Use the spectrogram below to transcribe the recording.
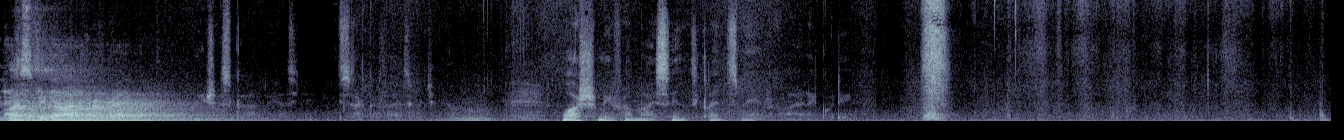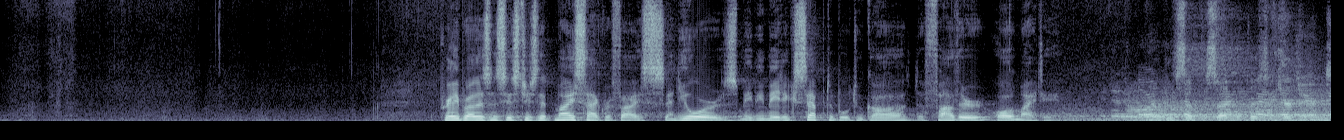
Blessed be God forever. Gracious God, we ask you to sacrifice which you know. Wash me from my sins, cleanse me from my iniquity. Pray, brothers and sisters, that my sacrifice and yours may be made acceptable to God, the Father Almighty. Lord, accept the sacrifice at your hands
